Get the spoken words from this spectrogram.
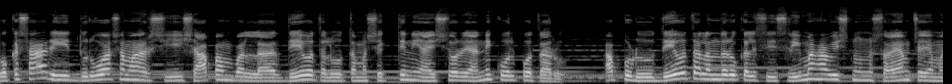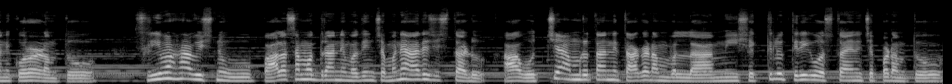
ఒకసారి దుర్వాస మహర్షి శాపం వల్ల దేవతలు తమ శక్తిని ఐశ్వర్యాన్ని కోల్పోతారు. అప్పుడు దేవతలందరూ కలిసి శ్రీ మహావిష్ణువును సాయం చేయమని కోరడంతో శ్రీ మహావిష్ణువు పాల సముద్రాన్ని వధించమని ఆదేశిస్తాడు. ఆ వచ్చే అమృతాన్ని తాగడం వల్ల మీ శక్తులు తిరిగి వస్తాయని చెప్పడంతో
